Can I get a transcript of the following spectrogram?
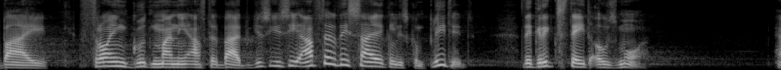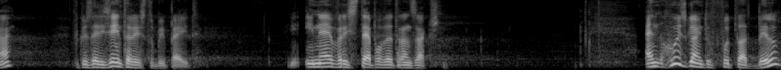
by throwing good money after bad. Because you see, after this cycle is completed, the Greek state owes more. Huh? Because there is interest to be paid in every step of the transaction. And who is going to foot that bill?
